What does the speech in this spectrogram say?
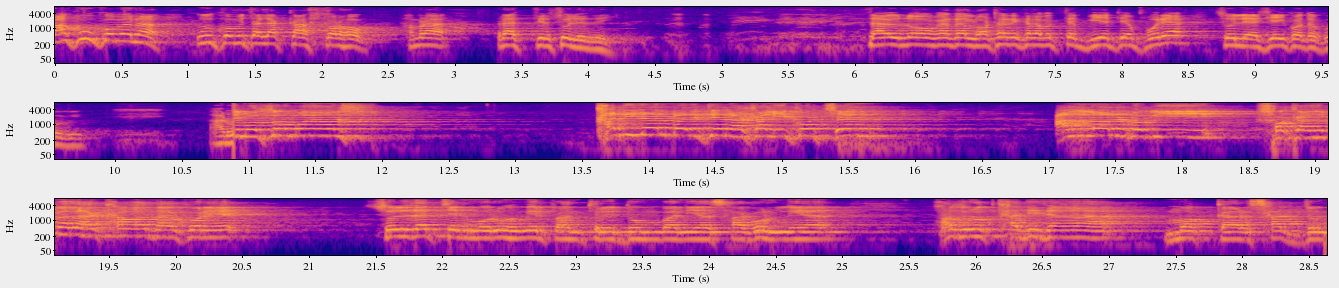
কাকু কবে না উই কবি তাহলে এক কাজ কর হোক, আমরা রাত্রে চলে যাই। তাই নৌকাদা লটারি খেলা করতে বিয়ে টিয়ে পরে চলে আসি, এই কথা কবি। আর বছর বয়স, খাদিজার বাড়িতে রাখালি করছেন, আল্লাহর নবী সকালবেলা খাওয়া দাওয়া করে চলে যাচ্ছেন মরুভূমির প্রান্তরে, দুম্বা নিয়া ছাগল নিয়া। হজরত খাদিজা মক্কার সাতজন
